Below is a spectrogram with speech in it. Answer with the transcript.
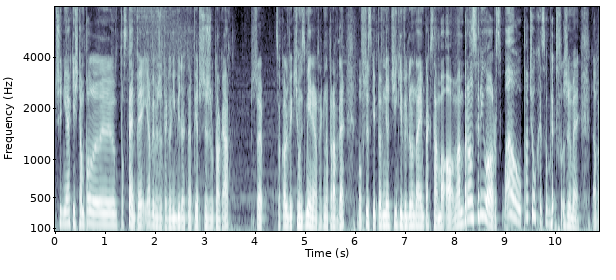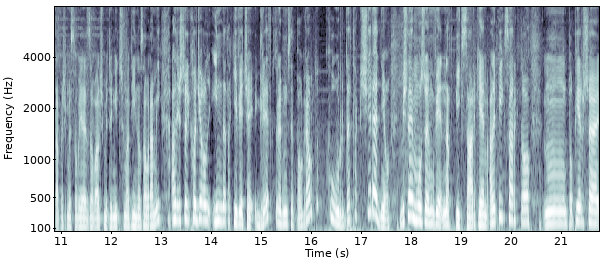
czynię jakieś tam e, postępy. Ja wiem, że tego nie widać na pierwszy rzut oka, że cokolwiek się zmienia tak naprawdę, bo wszystkie pewnie odcinki wyglądają tak samo. O, mam Bronze Rewards, wow, paczuchy sobie tworzymy. Dobra, weźmy sobie, zawalczmy tymi trzema dinozaurami, ale jeżeli chodzi o inne takie, wiecie, gry, w które bym sobie pograł, to kurde, tak średnio. Myślałem może, mówię, nad Pixarkiem, ale Pixark to mm, po pierwsze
